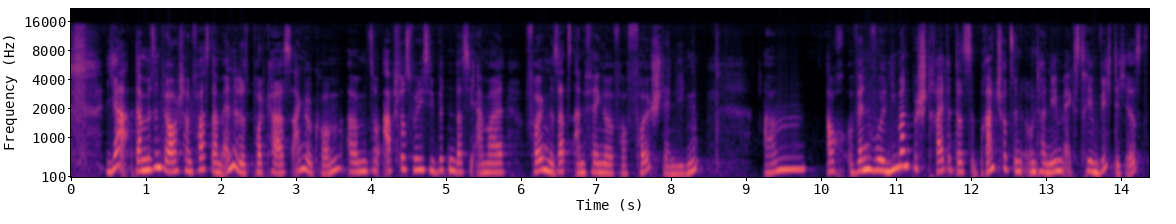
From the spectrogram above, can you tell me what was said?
ja, damit sind wir auch schon fast am Ende des Podcasts angekommen. Ähm, zum Abschluss würde ich Sie bitten, dass Sie einmal folgende Satzanfänge vervollständigen. Ähm, auch wenn wohl niemand bestreitet, dass Brandschutz in Unternehmen extrem wichtig ist,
